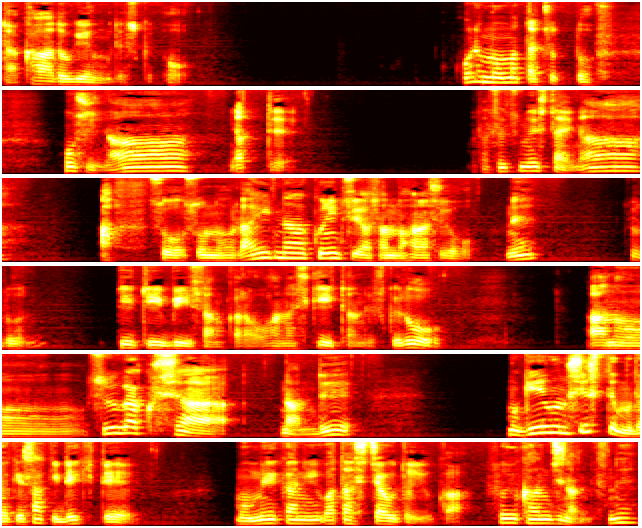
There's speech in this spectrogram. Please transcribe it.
たカードゲームですけど、これもまたちょっと欲しいな。やって、また説明したいな。あ、そう、そのライナー・クニツヤさんの話をね、ちょっと TTB さんからお話聞いたんですけど、あの数学者なんで、ゲームのシステムだけ先できて、もうメーカーに渡しちゃうというか、そういう感じなんですね。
